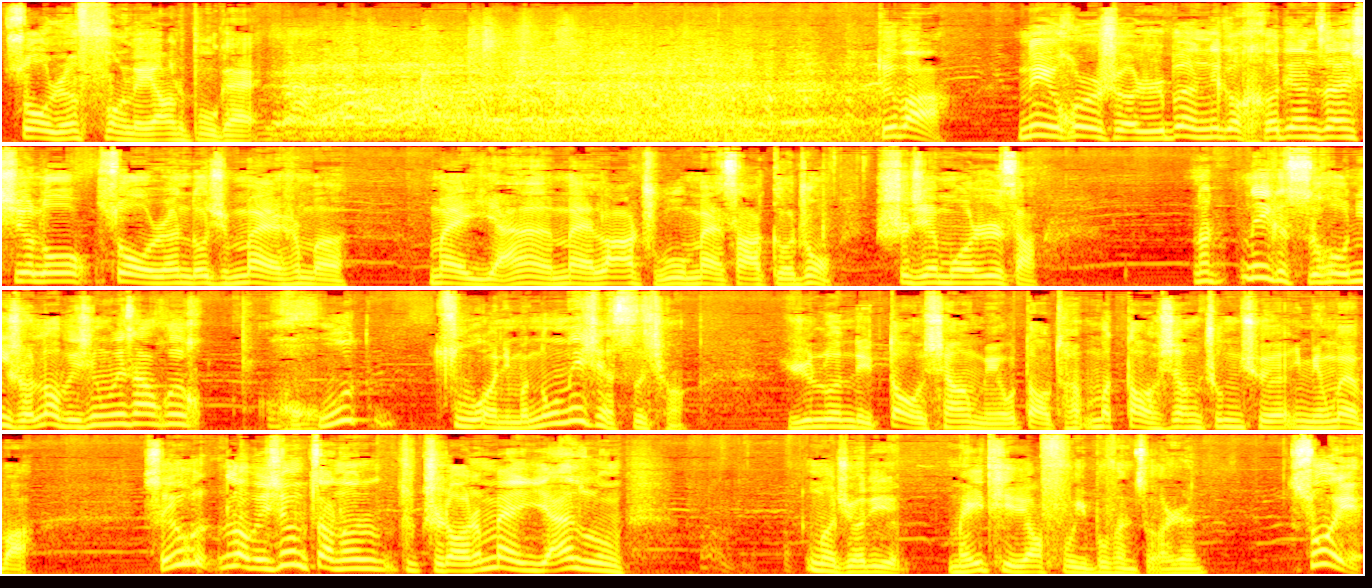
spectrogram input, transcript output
所有人疯了一样的补钙，对吧？那会儿说日本那个核电站泄漏，所有人都去买什么买盐、买蜡烛、买啥各种世界末日啥。那那个时候，你说老百姓为啥会胡做你们弄那些事情？舆论的导向没有导他没导向正确，你明白吧？谁有老百姓咋能知道这买盐这种？我觉得媒体要负一部分责任。所以，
